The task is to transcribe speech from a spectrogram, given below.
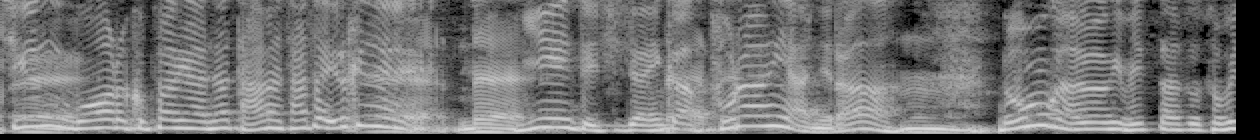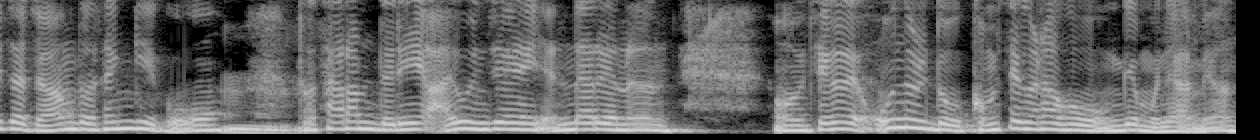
지금 네. 뭐하러 급하게 하냐 다음에 사자 이렇게 네, 네. 이해되시죠? 그러니까 네, 네. 불황이 아니라 음. 너무 가격이 비싸서 소비자 저항도 생기고 음. 또 사람들이 아유 이제 옛날에는 어 제가 오늘도 검색을 하고 온 게 뭐냐면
